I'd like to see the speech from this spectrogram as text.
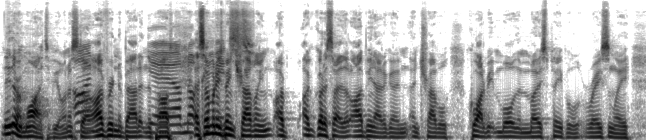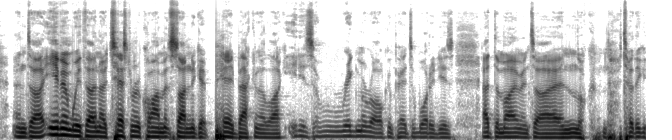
Neither am I, to be honest. i have written about it in the yeah, past. As someone who's been traveling, I've, I've, got to say that I've been able to go and, and, travel quite a bit more than most people recently. And uh, even with uh, no testing requirements starting to get pared back and the like, it is a rigmarole compared to what it is at the moment. Uh, and look, I don't think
